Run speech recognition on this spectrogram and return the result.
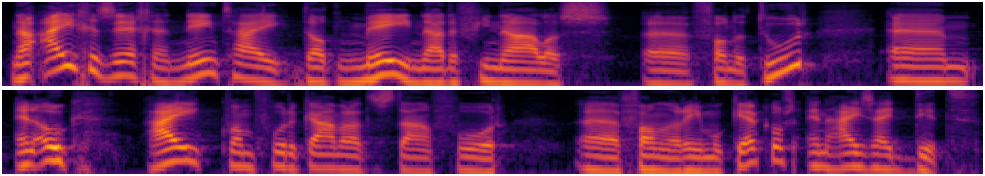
naar eigen zeggen neemt hij dat mee naar de finales uh, van de Tour. Um, en ook hij kwam voor de camera te staan voor, van Raymond Kerkos en hij zei dit.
